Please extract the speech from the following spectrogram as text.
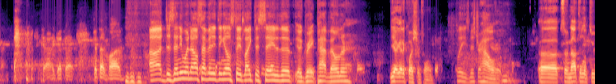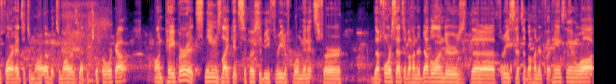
yeah, I get that. Get that vibe. Uh, does anyone else have anything else they'd like to say to the uh, great Pat Vellner? Yeah, I got a question for him. Please, Mr. Howell. Uh, so not to look too far ahead to tomorrow, but tomorrow's got the chipper workout. On paper, it seems like it's supposed to be three to four minutes for the four sets of 100 double unders, the three sets of 100 foot handstand walk,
